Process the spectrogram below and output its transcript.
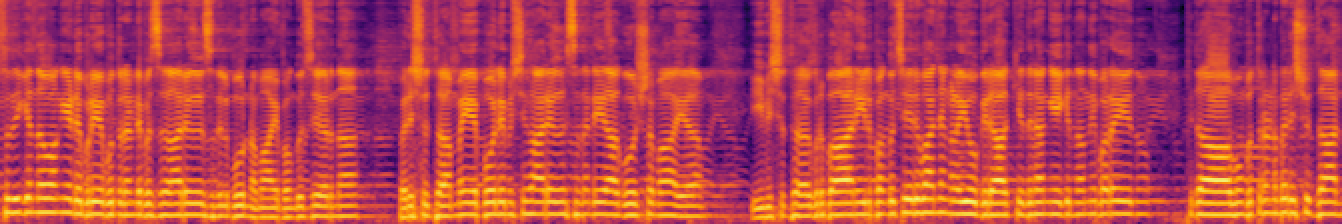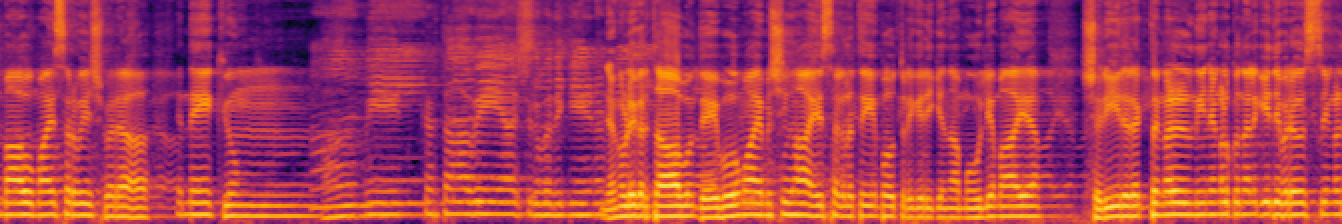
സ്തുതിക്കുന്നു. അങ്ങയുടെ പ്രിയപുത്രന്റെ രഹസ്യത്തിൽ പൂർണമായി പങ്കുചേർന്ന പരിശുദ്ധ അമ്മയെ പോലെ മിഷിഹാരഹസ്യത്തിന്റെ ആഘോഷമായ ഈ വിശുദ്ധ കുർബാനയിൽ പങ്കുചേരുവാൻ ഞങ്ങളെ യോഗ്യരാക്കിയതിന് അങ്ങേക്ക് നന്ദി പറയുന്നു. പിതാവും പുത്രനും പരിശുദ്ധാത്മാവുമായ സർവേശ്വര എന്നേക്കും. ഞങ്ങളുടെ കർത്താവും ദൈവവുമായ മിഷിഹായ സകലത്തെയും പൗത്രീകരിക്കുന്ന അമൂല്യമായ ശരീരരക്തങ്ങൾ നീ ഞങ്ങൾക്ക് നൽകിയ ദിവരഹസ്യങ്ങൾ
